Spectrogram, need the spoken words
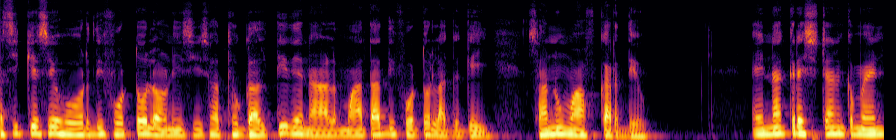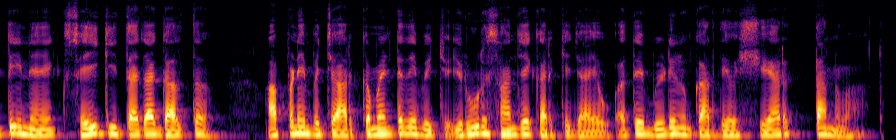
ਅਸੀਂ ਕਿਸੇ ਹੋਰ ਦੀ ਫੋਟੋ ਲਾਉਣੀ ਸੀ, ਸਾਥੋਂ ਗਲਤੀ ਦੇ ਨਾਲ ਮਾਤਾ ਦੀ ਫੋਟੋ ਲੱਗ ਗਈ। ਸਾਨੂੰ ਮਾਫ ਕਰ ਦਿਓ। ਇਹਨਾਂ ਕ੍ਰਿਸਚਨ ਕਮਿਊਨਿਟੀ ਨੇ ਸਹੀ ਕੀਤਾ ਜਾਂ ਗਲਤ, ਆਪਣੇ ਵਿਚਾਰ ਕਮੈਂਟ ਦੇ ਵਿੱਚ ਜ਼ਰੂਰ ਸਾਂਝੇ ਕਰਕੇ ਜਾਇਓ ਅਤੇ ਵੀਡੀਓ ਨੂੰ ਕਰ ਦਿਓ ਸ਼ੇਅਰ। ਧੰਨਵਾਦ।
